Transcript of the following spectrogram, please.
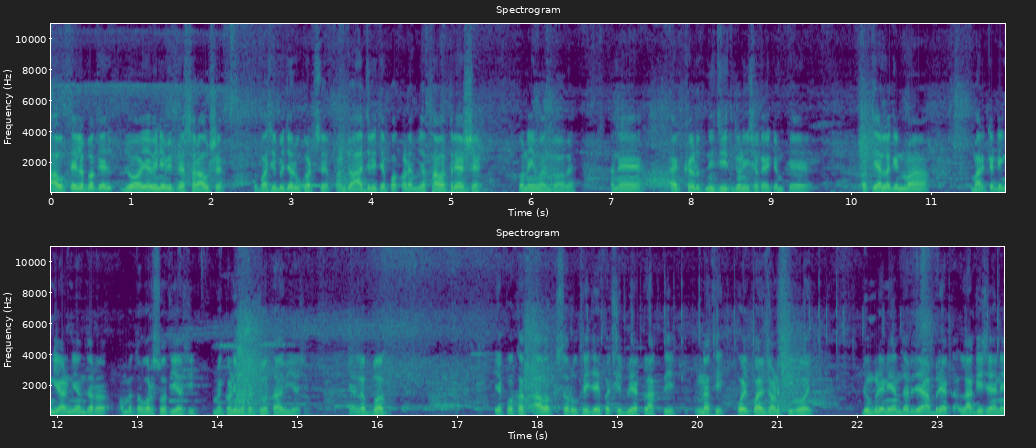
આ વખતે લગભગ જો એવી ને એવી પ્રેશર આવશે, તો પાછી બજારો ઘટશે. પણ જો આ જ રીતે પકડ એમ યથાવત રહેશે તો નહીં વાંધો આવે. અને આ ખેડૂતની જીત ગણી શકાય. કેમ કે અત્યાર લગીનમાં માર્કેટિંગ યાર્ડની અંદર અમે તો વર્ષો થયા છીએ. અમે ઘણી વખત જોતા આવીએ છીએ કે લગભગ એક વખત આવક શરૂ થઈ જાય પછી બ્રેક લાગતી નથી. કોઈ પણ જણસી હોય. ડુંગળીની અંદર જે આ બ્રેક લાગી છે એને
